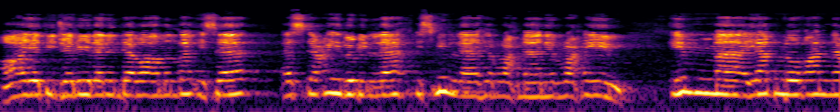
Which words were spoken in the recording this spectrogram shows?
Ayeti celilenin devamında ise Estaizu billah Bismillahirrahmanirrahim İmma yablughanne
